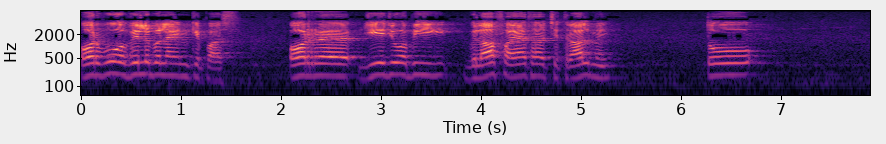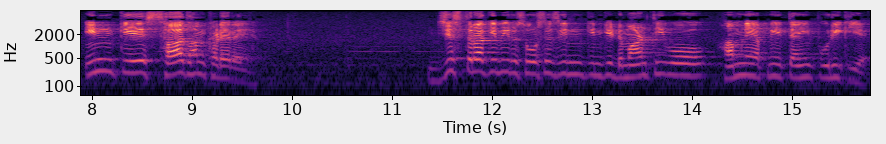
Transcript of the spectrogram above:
اور وہ اویلیبل ہیں ان کے پاس۔ اور یہ جو ابھی گلاف آیا تھا چترال میں، تو ان کے ساتھ ہم کھڑے رہے ہیں۔ جس طرح کی بھی ریسورسز ان کی ڈیمانڈ تھی، وہ ہم نے اپنی تئیں پوری کی ہے۔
